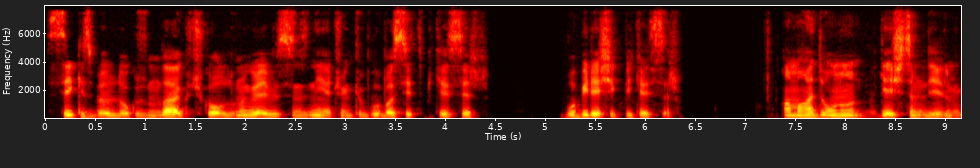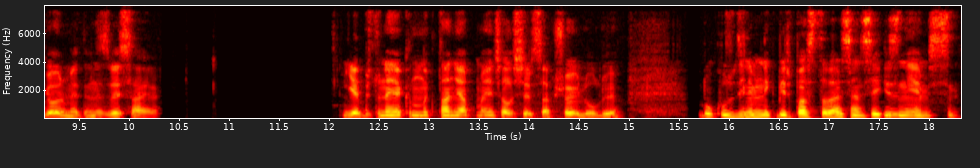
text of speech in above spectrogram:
8 bölü 9'un daha küçük olduğunu görebilirsiniz. Niye? Çünkü bu basit bir kesir. Bu bileşik bir kesir. Ama hadi onu geçtim diyelim görmediniz vesaire. Ya bütüne yakınlıktan yapmaya çalışırsak şöyle oluyor. 9 dilimlik bir pasta var sen 8'ini yemişsin.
